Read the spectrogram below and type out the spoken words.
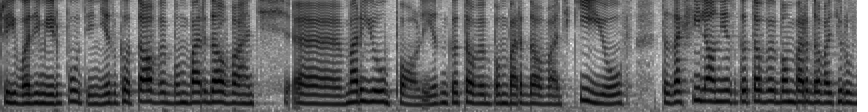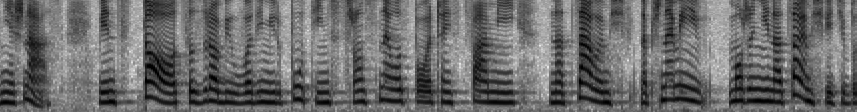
czyli Władimir Putin jest gotowy bombardować e, Mariupol, jest gotowy bombardować Kijów, to za chwilę on jest gotowy bombardować również nas. Więc to, co zrobił Władimir Putin, wstrząsnęło społeczeństwami na całym na przynajmniej może nie na całym świecie, bo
